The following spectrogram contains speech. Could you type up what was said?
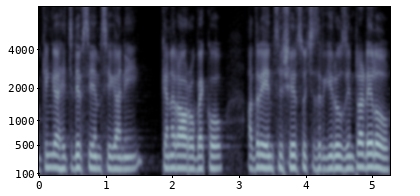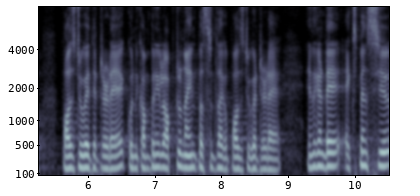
ముఖ్యంగా హెచ్డిఎఫ్సి ఎంసీ కానీ Canara Robeco other AMC shares వచ్చేసరికి ఈరోజు ఇంట్రాడేలో పాజిటివ్గా అయితే ట్రేడ్ అయ్యాయి. కొన్ని కంపెనీలు అప్ టు నైన్ పర్సెంట్ దాకా పాజిటివ్గా ట్రేడ్ అయ్యాయి. ఎందుకంటే ఎక్స్పెన్సివ్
